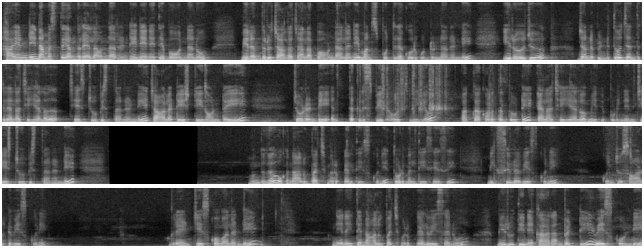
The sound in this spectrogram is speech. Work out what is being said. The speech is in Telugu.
హాయ్ అండి నమస్తే. అందరూ ఎలా ఉన్నారండి? నేనైతే బాగున్నాను. మీరందరూ చాలా చాలా బాగుండాలని మనస్ఫూర్తిగా కోరుకుంటున్నానండి. ఈరోజు జొన్నపిండితో జంతికలు ఎలా చేయాలో చేసి చూపిస్తానండి. చాలా టేస్టీగా ఉంటాయి. చూడండి ఎంత క్రిస్పీగా వచ్చినాయో పక్కా కొలతలతోటి ఎలా చేయాలో మీకు ఇప్పుడు నేను చేసి చూపిస్తానండి. ముందుగా ఒక నాలుగు పచ్చిమిరపకాయలు తీసుకుని తొడిమెలు తీసేసి మిక్సీలో వేసుకుని కొంచెం సాల్ట్ వేసుకుని గ్రైండ్ చేసుకోవాలండి. నేనైతే నాలుగు పచ్చిమిరపకాయలు వేసాను మీరు తినే కారాన్ని బట్టి వేసుకోండి.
